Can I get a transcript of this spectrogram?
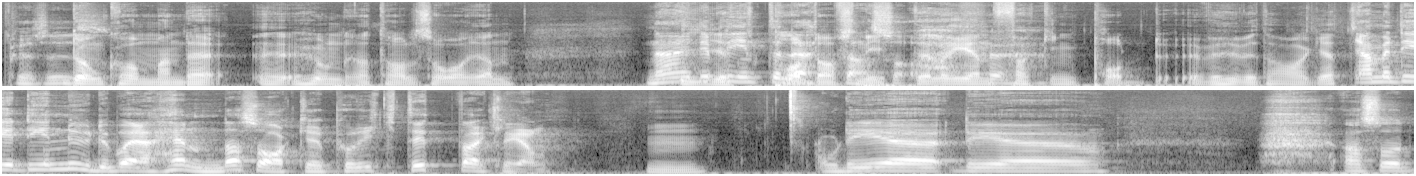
Precis. de kommande eh, hundratals åren Nej, det blir inte lätt alltså. eller i en fucking podd överhuvudtaget. Ja men det, det är nu det börjar hända saker på riktigt verkligen. Mm. Och det, det... Alltså,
